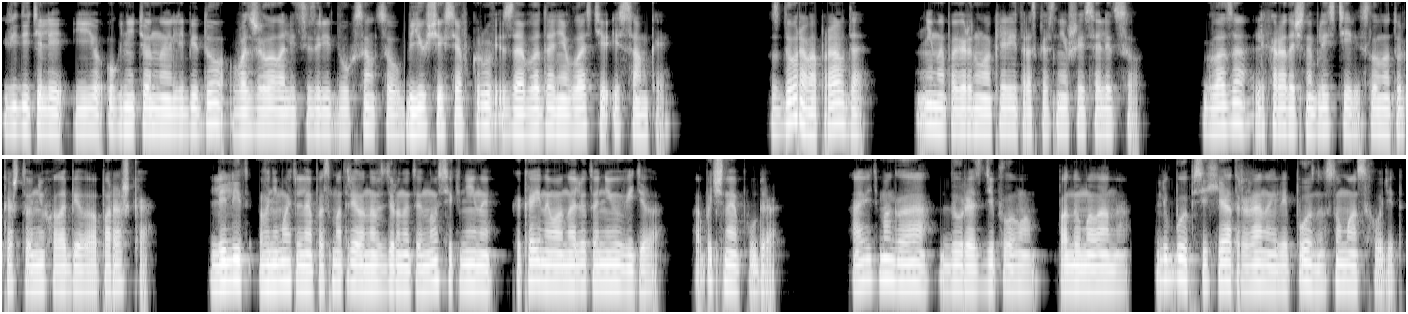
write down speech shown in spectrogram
Видите ли, её угнетённая либидо возжелала лицезреть двух самцов, бьющихся в кровь за обладание властью и самкой. «Здорово, правда?» Нина повернула к Лилит раскрасневшееся лицо. Глаза лихорадочно блестели, словно только что нюхала белого порошка. Лилит внимательно посмотрела на вздёрнутый носик Нины, кокаинового налёта не увидела. Обычная пудра. А ведь могла, дура с дипломом, подумала она. Любой психиатр рано или поздно с ума сходит.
